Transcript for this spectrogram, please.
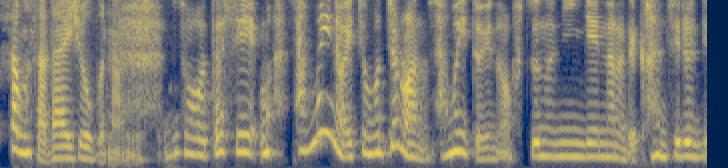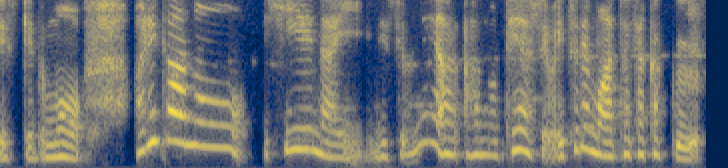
寒さ大丈夫なんですね。そう、私、まあ、寒いのは一応もちろんあの寒いというのは普通の人間なので感じるんですけども、割とあの、冷えないですよね。ああの、手足はいつでも暖かく。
